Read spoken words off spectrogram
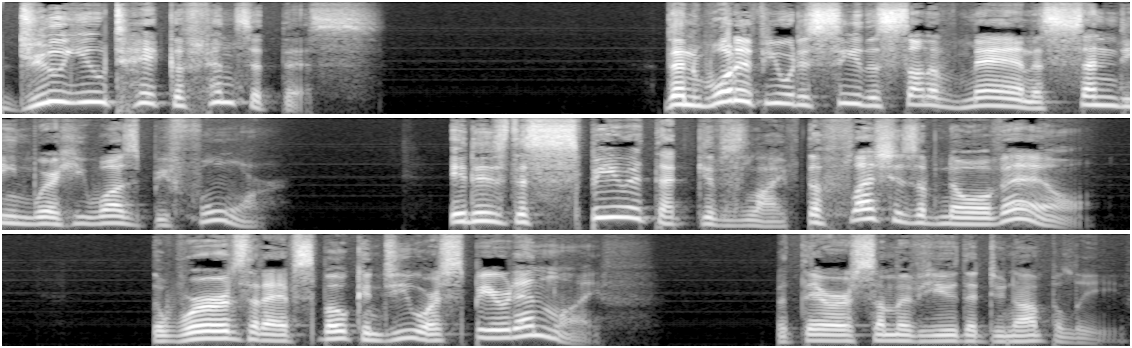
Do you take offense at this? then what if you were to see the Son of Man ascending where he was before? It is the Spirit that gives life, the flesh is of no avail. The words that I have spoken to you are spirit and life. But there are some of you that do not believe.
